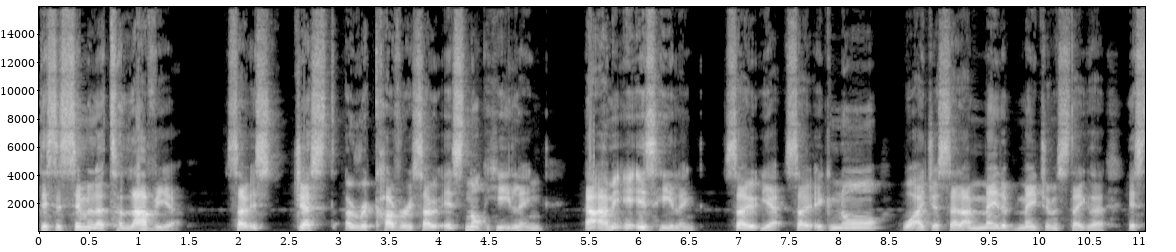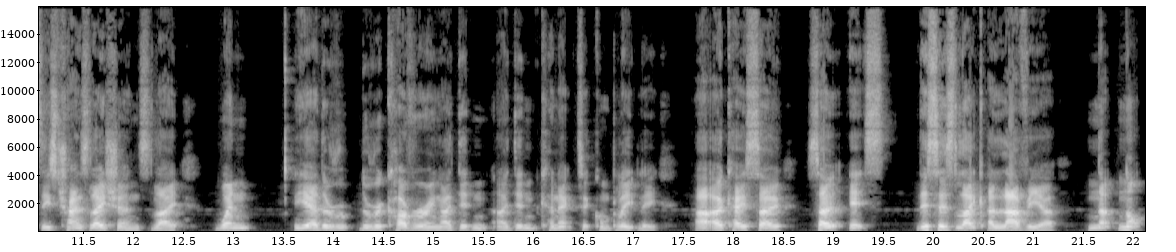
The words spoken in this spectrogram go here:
this is similar to Lavia. So it's just a recovery. So it's not healing. I mean, it is healing, so yeah, so ignore what I just said. I made a major mistake there. It's these translations, like when yeah, the the recovering, I didn't I didn't connect it completely. Uh, okay, so so it's this is like a lavia, not not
